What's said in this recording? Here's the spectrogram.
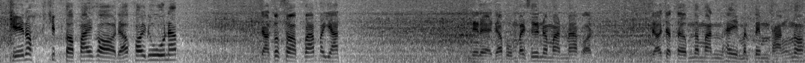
โอเคเนาะคลิปต่อไปก็เดี๋ยวคอยดูนะครับจะทดสอบความประหยัด นี่แหละเดี๋ยวผมไปซื้อน้ำมันมาก่อน เดี๋ยวจะเติมน้ำมันให้มันเต็มถังเนาะ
